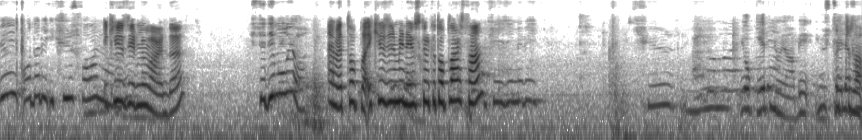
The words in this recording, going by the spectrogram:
bir o da bir 200 falan var. 220 vardı. İstediğim oluyor. Evet topla. 220 ile 140'ı toplarsan 220 bir 220 Yok yetmiyor ya. Bir 100 TL falan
